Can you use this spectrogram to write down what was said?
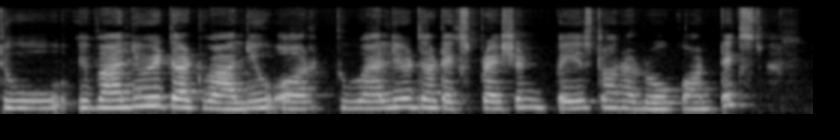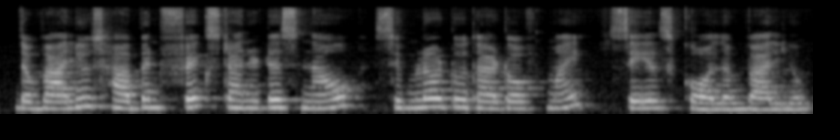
to evaluate that value or to evaluate that expression based on a row context, the values have been fixed and it is now similar to that of my sales column value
